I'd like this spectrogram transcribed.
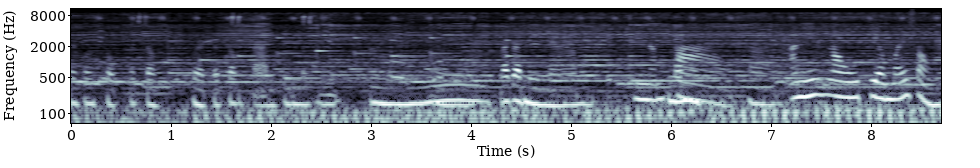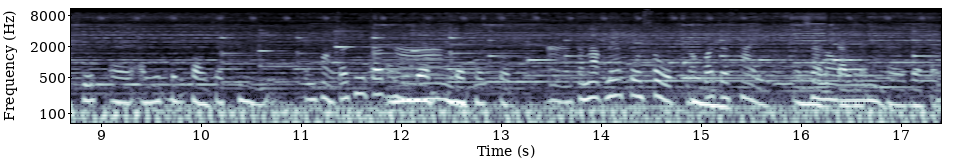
แม่ประสบก็จะเกิดจะต้องการกินแบบนี้อืมแล้วก็มีน้มีน้ำเปล่าำค่ะอันนี้เราเตรียมไว้สองชุด เอออันนี้เป็นของเจ้าที่เป็นของเจ้าที่เจ้าอันทานี้แม่งแม่ประสบอ่าสำหรับแม่โพธิ์ศพเราก็จะใส่มันฉลอกันมเออแบบกัน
